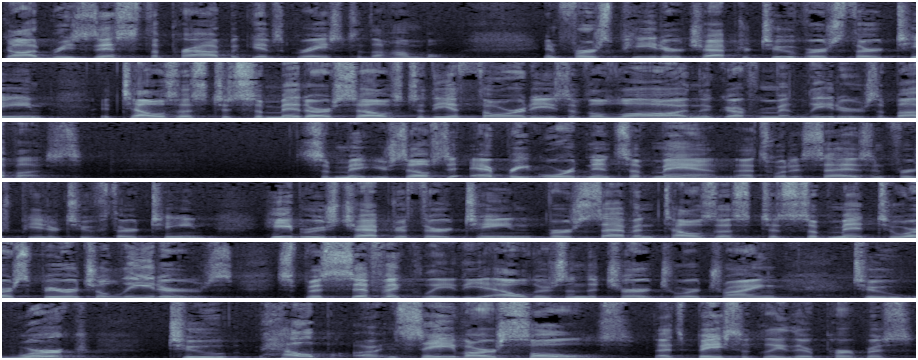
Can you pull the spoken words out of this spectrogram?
God resists the proud but gives grace to the humble. In 1 Peter chapter 2 verse 13, it tells us to submit ourselves to the authorities of the law and the government leaders above us. Submit yourselves to every ordinance of man. That's what it says in 1 Peter 2:13. Hebrews chapter 13 verse 7 tells us to submit to our spiritual leaders, specifically the elders in the church who are trying to work to help uh, save our souls. That's basically their purpose.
